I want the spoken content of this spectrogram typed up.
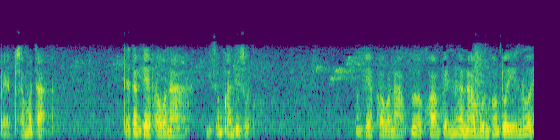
แบบสมถะ แต่ตั้งใจภาวนาที่สำคัญที่สุด ตั้งใจภาวนาเพื่อความเป็นเนื้อนาบุญของตัวเองด้วย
